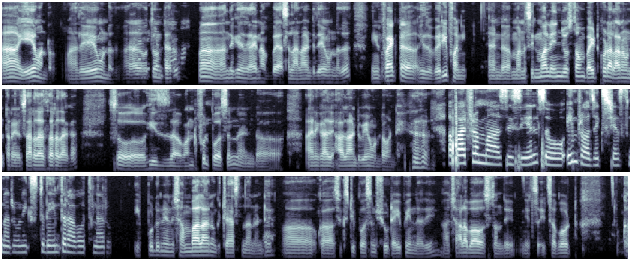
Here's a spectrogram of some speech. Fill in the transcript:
ఆ, ఏమనరు. అదేం ఉండదు. ఆ, నవ్వుతూ ఉంటారు. ఆ, అందుకే ఆయన అబ్బాయి అసలు అలాంటిది ఏమి ఉండదు in fact is very funny. And మన సినిమాలో ఏం చూస్తాం బయట కూడా అలానే ఉంటారు ఆయన సరదా సరదాగా. So he is wonderful person and ఆయనకి అది- అలాంటివి ఏమి ఉండవండి. అపార్ట్ ఫ్రమ్ సిసిఎల్ సో ఏం ప్రాజెక్ట్స్ చేస్తున్నారు నెక్స్ట్? దేంతో రాబోతున్నారు? ఇప్పుడు నేను శంబాలా అని ఒకటి చేస్తున్నానంటే ఆ, ఒక సిక్స్టీ పర్సెంట్ షూట్ అయిపోయింది అది. ఆ, చాలా బాగా వస్తుంది. ఇట్స్ ఇట్స్ అబౌట్ ఒక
